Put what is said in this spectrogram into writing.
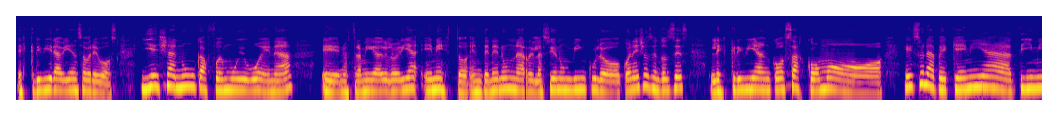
escribiera bien sobre vos. Y ella nunca fue muy buena, eh, nuestra amiga Gloria, en esto, en tener una relación, un vínculo con ellos, entonces le escribían cosas como, es una pequeña, tímida,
